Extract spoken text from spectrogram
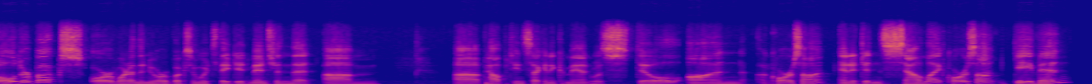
older books or one of the newer books in which they did mention that um, uh, Palpatine's second in command was still on uh, Coruscant, and it didn't sound like Coruscant gave in.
